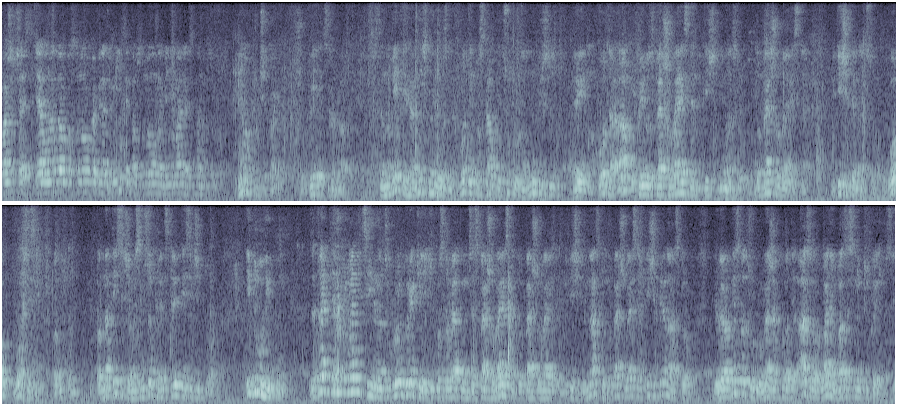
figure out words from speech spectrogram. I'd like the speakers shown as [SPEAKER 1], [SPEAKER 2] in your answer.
[SPEAKER 1] Ваша честь, я вам надав постанову Кабінету міністрів, там встановлена мінімальна ціна на цукор.
[SPEAKER 2] Я вам прочитаю, щоб ви згадали. Встановити граничний розмір квоти поставки цукру на внутрішній ринок. Квота А у період з 1 вересня 2012 року до 1 вересня 2013 року в об- в обсязі од- 1833 тисячі тонн. І другий пункт. Затвердити мінімальні ціни на цукрові буряки, які поставлятимуться з 1 вересня до 1 вересня 2012 до 1 вересня 2013 року для виробництва цукру в межах квоти А з урахуванням базисної цукритності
